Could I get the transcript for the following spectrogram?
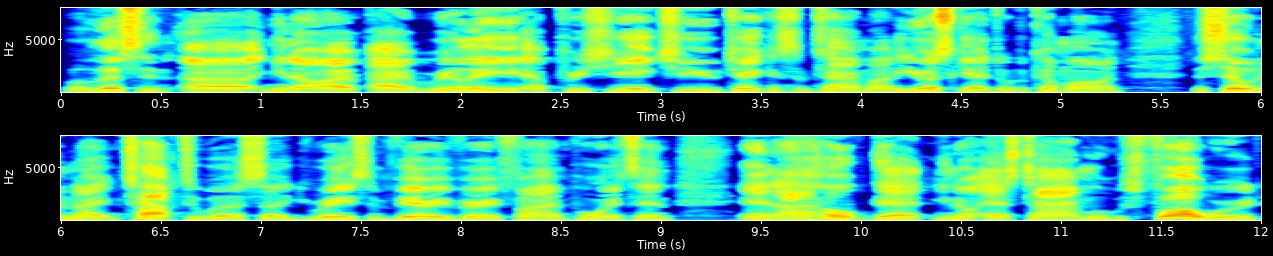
Well, listen, uh, you know, I, I really appreciate you taking some time out of your schedule to come on the show tonight and talk to us. Uh, you raised some very, very fine points, and and I hope that you know as time moves forward,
